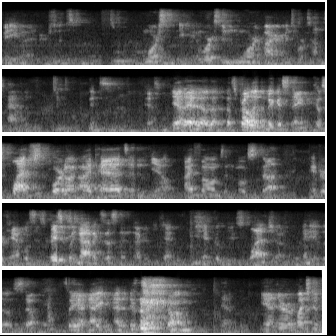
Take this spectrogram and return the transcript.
video editor. So it's, it's more, it works in more environments, works on tablet. Yes. Yes. Yeah, that, that, that's probably the biggest thing because Flash support on iPads and you know iPhones and most uh, Android tablets is basically non-existent. I mean, you can't you can't really use Flash on any of those. So so yeah, now you can edit it right from. Yeah. Yeah, there are a bunch of,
